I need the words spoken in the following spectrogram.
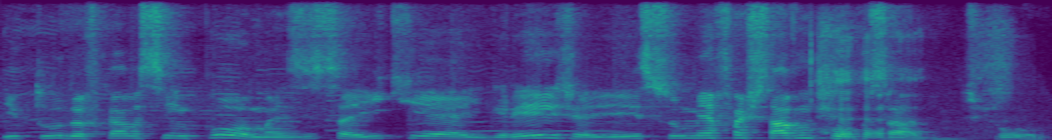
e tudo. Eu ficava assim, pô, mas isso aí que é a igreja, isso me afastava um pouco, sabe? Tipo,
